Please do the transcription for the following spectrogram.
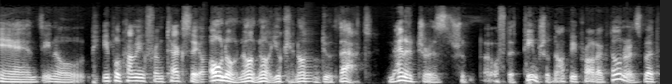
And you know, people coming from tech say, "Oh no, no, no, you cannot do that. Managers should, of the team should not be product owners." But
